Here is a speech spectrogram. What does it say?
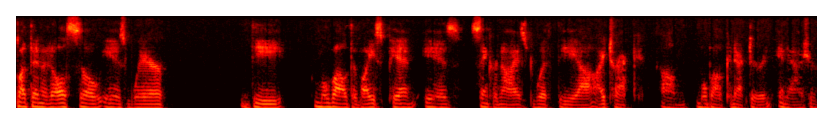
but then it also is where the mobile device pin is synchronized with the uh, ITRAK um, mobile connector in, in Azure.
